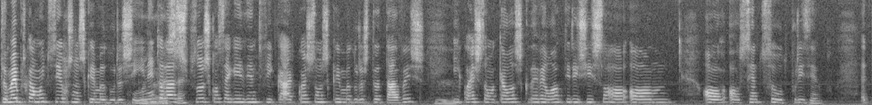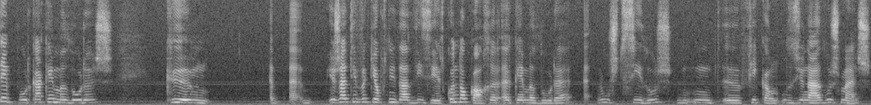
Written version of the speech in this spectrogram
também porque há muitos erros nas queimaduras, sim. e Pois nem é. todas as pessoas conseguem identificar quais são as queimaduras tratáveis Uhum. e quais são aquelas que devem logo dirigir-se ao, ao, ao- ao centro de saúde, por exemplo. Até porque há queimaduras que. Eu já tive aqui a oportunidade de dizer, quando ocorre a queimadura, os tecidos eh, ficam lesionados, mas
